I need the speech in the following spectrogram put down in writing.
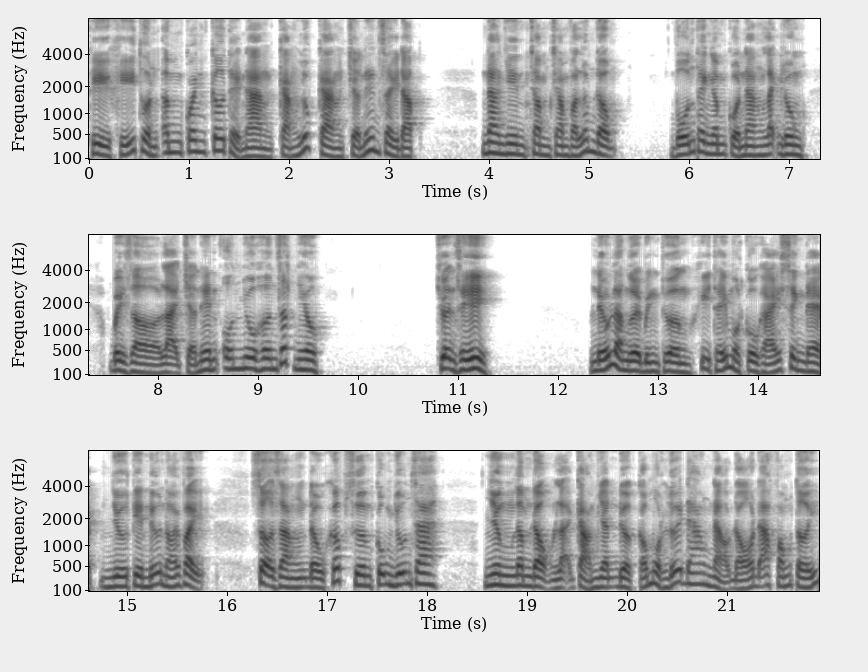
thì khí thuần âm quanh cơ thể nàng càng lúc càng trở nên dày đặc. Nàng nhìn chằm chằm vào Lâm Động, vốn thanh âm của nàng lạnh lùng, bây giờ lại trở nên ôn nhu hơn rất nhiều. Chuyện gì? Nếu là người bình thường khi thấy một cô gái xinh đẹp như tiên nữ nói vậy, sợ rằng đầu khớp xương cũng nhũn ra, nhưng Lâm Động lại cảm nhận được có một lưỡi đao nào đó đã phóng tới.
